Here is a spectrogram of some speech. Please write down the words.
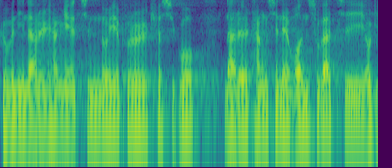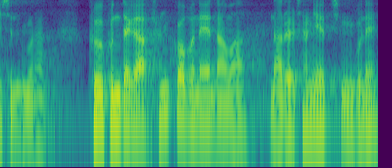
그분이 나를 향해 진노의 불을 켜시고 나를 당신의 원수같이 여기시는구나. 그 군대가 한꺼번에 나와 나를 향해 친구네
